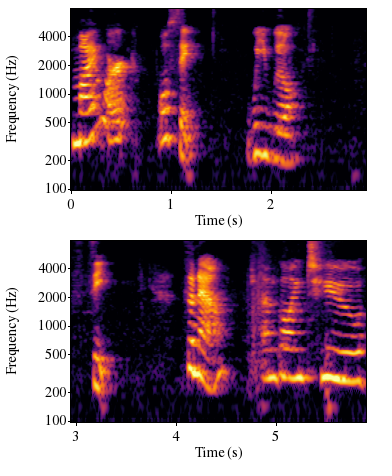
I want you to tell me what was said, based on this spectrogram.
Might work. We'll see. We will see. So now I'm going to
